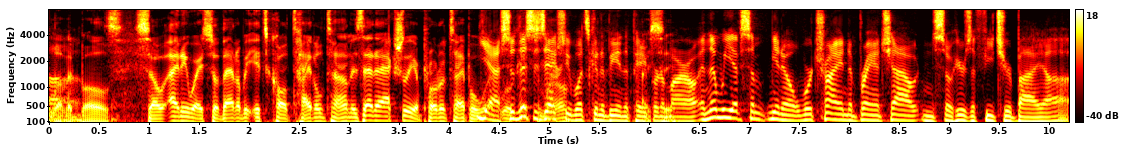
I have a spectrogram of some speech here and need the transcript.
beloved Bulls. So anyway, so that'll be. It's called Titletown. Is that actually a prototype of? What yeah, so we'll this is tomorrow? actually what's going to be in the paper tomorrow, and then we have some. You know, we're trying to branch out, and so here's a feature by uh,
